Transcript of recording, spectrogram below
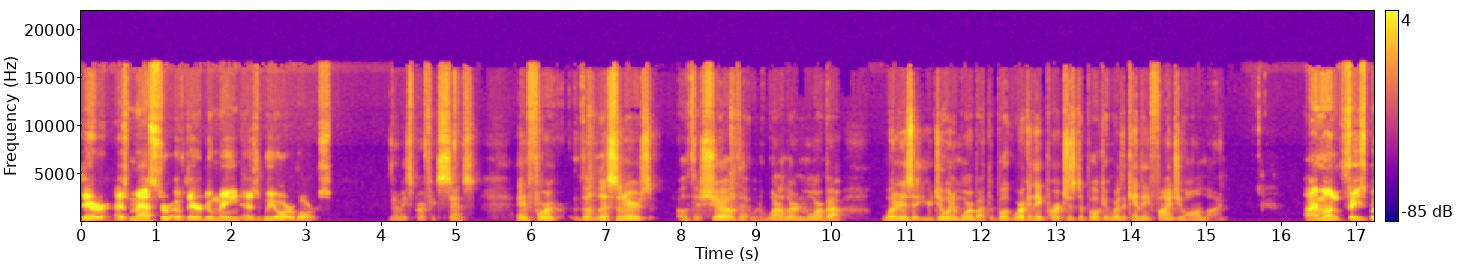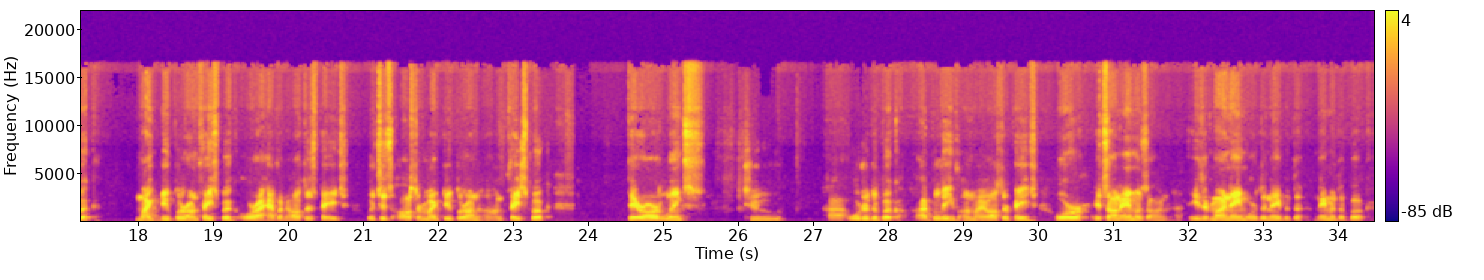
they're as master of their domain as we are of ours. That makes perfect sense. And for the listeners of the show that would want to learn more about what it is that you're doing and more about the book, where can they purchase the book and where can they find you online? I'm on Facebook Mike Dupler on Facebook, or I have an author's page, which is author Mike Dupler on, on Facebook. There are links to uh, order the book, I believe, on my author page, or it's on Amazon, either my name or the name of the name of the book.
